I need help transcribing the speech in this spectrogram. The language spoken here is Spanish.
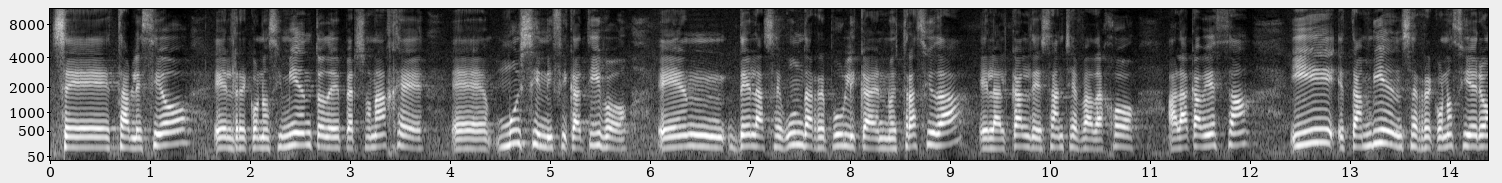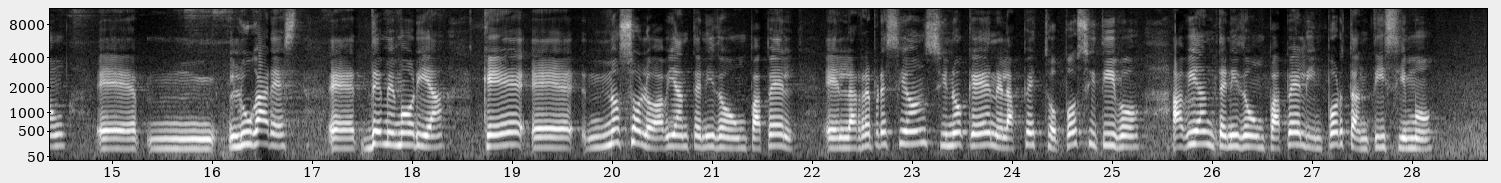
Se estableció el reconocimiento de personajes eh, muy significativos de la Segunda República en nuestra ciudad, el alcalde Sánchez Badajoz a la cabeza y también se reconocieron eh, mm, lugares de memoria que eh, no solo habían tenido un papel en la represión, sino que en el aspecto positivo habían tenido un papel importantísimo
